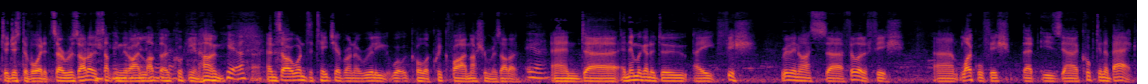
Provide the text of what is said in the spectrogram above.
to just avoid it. So risotto is something that I love though cooking at home. Yeah. And so I wanted to teach everyone a really what we call a quick fire mushroom risotto. Yeah. And uh, and then we're going to do a fish, really nice uh, fillet of fish, um, local fish that is uh, cooked in a bag.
